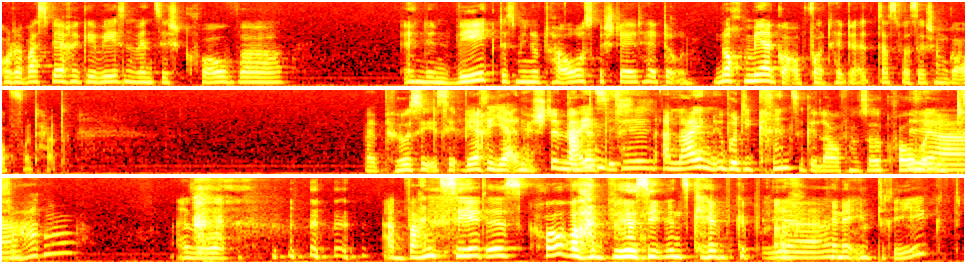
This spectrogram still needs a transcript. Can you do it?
Oder was wäre gewesen, wenn sich Grover in den Weg des Minotaurus gestellt hätte und noch mehr geopfert hätte als das, was er schon geopfert hat? Weil Percy ist, wäre ja in ja, stimmt, beiden Fällen allein über die Grenze gelaufen. Soll Grover ja. ihn tragen? Also, ab wann zählt es? Hat Percy ins Camp gebracht. Ja. Wenn er ihn trägt,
